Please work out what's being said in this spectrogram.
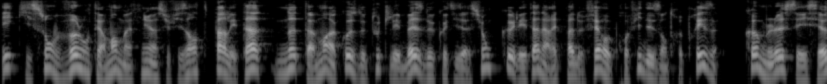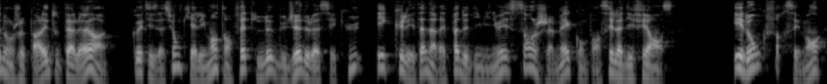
et qui sont volontairement maintenues insuffisantes par l'État, notamment à cause de toutes les baisses de cotisations que l'État n'arrête pas de faire au profit des entreprises, comme le CICE dont je parlais tout à l'heure, cotisation qui alimente en fait le budget de la Sécu et que l'État n'arrête pas de diminuer sans jamais compenser la différence. Et donc forcément,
